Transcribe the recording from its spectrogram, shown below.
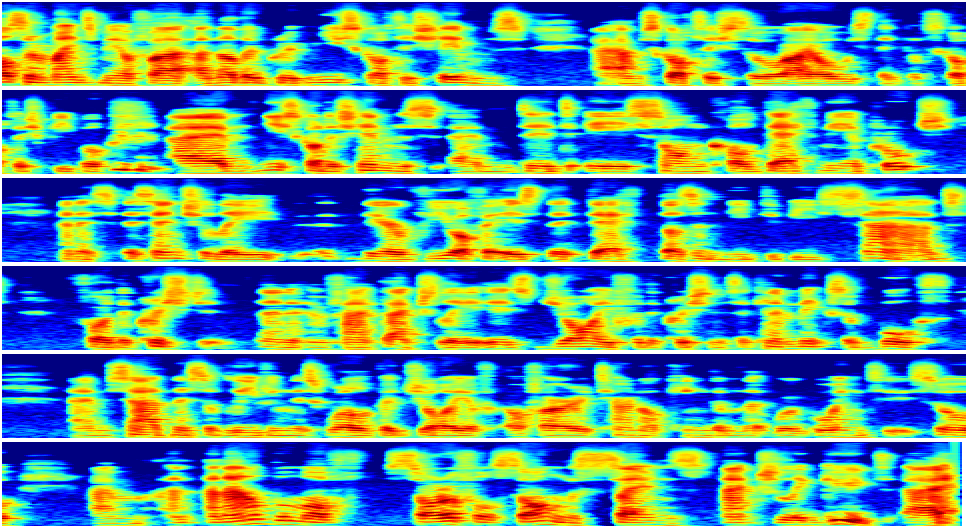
also reminds me of uh, another group, New Scottish Hymns. I'm Scottish, so I always think of Scottish people. Mm-hmm. Um, New Scottish Hymns um, did a song called Death May Approach, and it's essentially their view of it is that death doesn't need to be sad for the Christian, and in fact, actually, it's joy for the Christian. It's a kind of mix of both. Um, sadness of leaving this world, but joy of, of our eternal kingdom that we're going to. So Um, an, an, album of sorrowful songs sounds actually good.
